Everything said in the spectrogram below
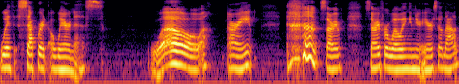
with separate awareness. Whoa. All right. sorry. Sorry for woeing in your ear so loud.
